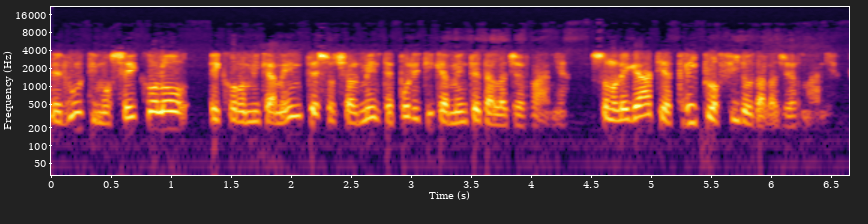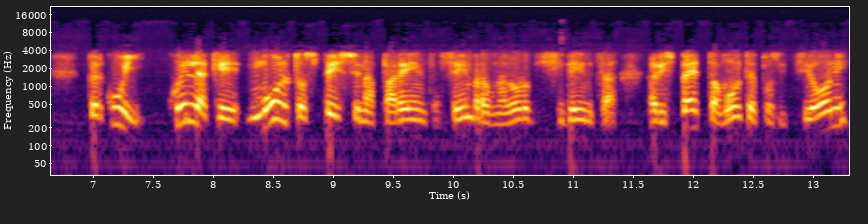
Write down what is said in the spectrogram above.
nell'ultimo secolo economicamente, socialmente e politicamente dalla Germania. Sono legati a triplo filo dalla Germania. Per cui quella che molto spesso in apparenza sembra una loro dissidenza rispetto a molte posizioni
